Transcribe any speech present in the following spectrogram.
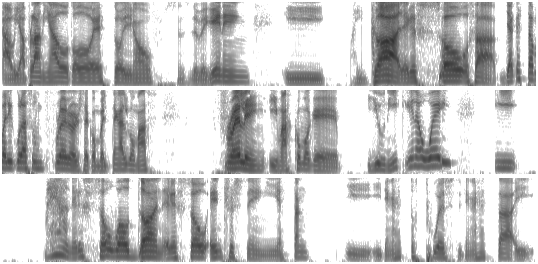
había planeado todo esto, you know, since the beginning. Y My God, eres so, o sea, ya que esta película es un thriller, se convierte en algo más thrilling y más como que unique in a way. Y, man, eres so well done, eres so interesting y es tan, y, y tienes estos twists y tienes esta, y,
